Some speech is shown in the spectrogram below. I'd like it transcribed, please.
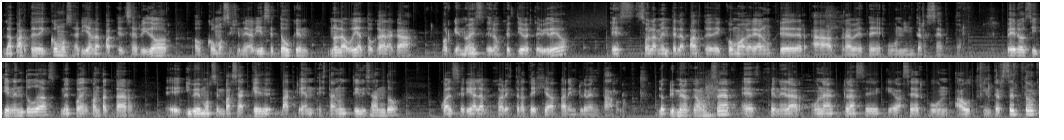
La parte de cómo se haría el servidor o cómo se generaría ese token no la voy a tocar acá porque no es el objetivo de este video, es solamente la parte de cómo agregar un header a través de un interceptor. Pero si tienen dudas me pueden contactar eh, y vemos en base a qué backend están utilizando cuál sería la mejor estrategia para implementarlo. Lo primero que vamos a hacer es generar una clase que va a ser un out interceptor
